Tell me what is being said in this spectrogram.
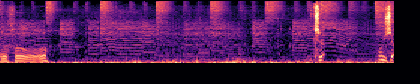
오호 우샤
